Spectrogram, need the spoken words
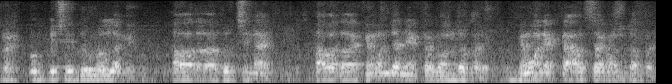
শরীর খুব বেশি দুর্বল লাগে। খাওয়া দাওয়া রুচি নাই খাওয়া দাওয়া কেমন জানি একটা গন্ধ করে। কেমন একটা আলসা গন্ধ করে।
